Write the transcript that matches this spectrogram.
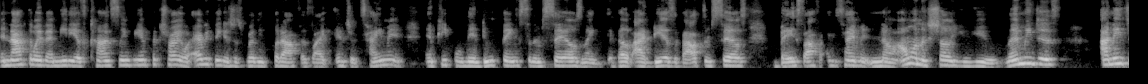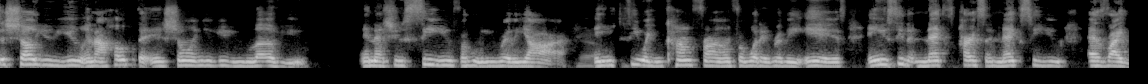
and not the way that media is constantly being portrayed where everything is just really put off as like entertainment and people then do things to themselves and they develop ideas about themselves based off entertainment. No i want to show you you. Let me just i need to show you you and i hope that in showing you you you love you and that you see you for who you really are. Yeah. and you see where you come from for what it really is. And you see the next person next to you as like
